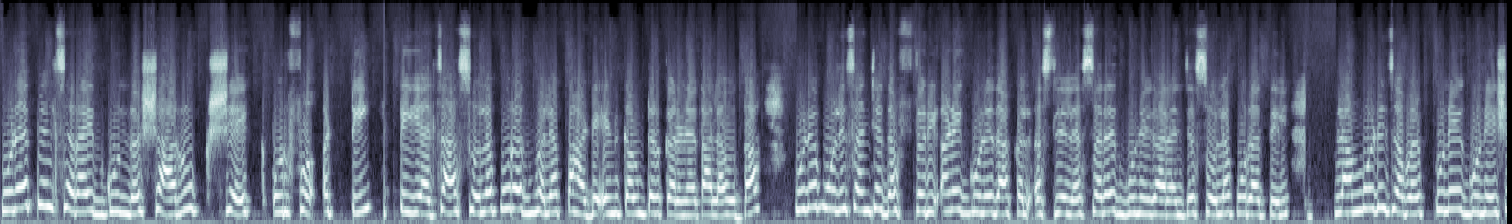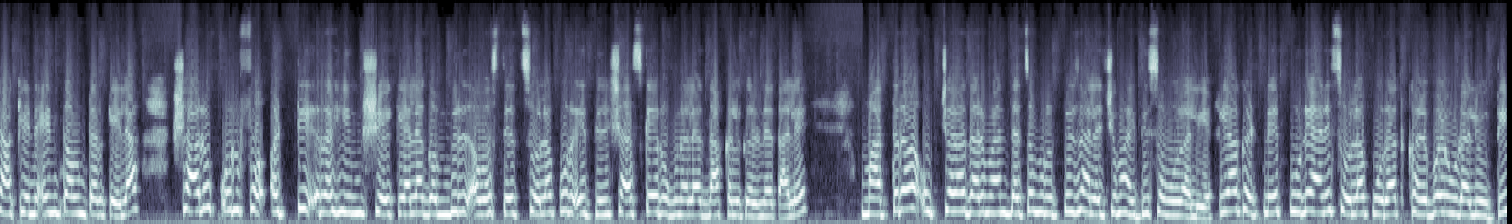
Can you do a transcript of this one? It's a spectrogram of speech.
पुण्यातील सराईत गुंड शाहरुख शेख उर्फ अट्टी अट्टी याचा सोलापुरात भल्या पहाटे एन्काउंटर करण्यात आला होता. पुणे पोलिसांच्या दफ्तरी अनेक गुन्हे दाखल असलेल्या सराईत गुन्हेगारांच्या सोलापुरातील लांबोडी जवळ पुणे गुन्हे शाखेने एन्काउंटर केला. शाहरुख उर्फ अट्टी रहीम शेख याला गंभीर अवस्थेत सोलापूर येथील शासकीय रुग्णालयात दाखल करण्यात आले. मात्र उपचारादरम्यान त्याचा मृत्यू झाल्याची माहिती समोर आली आहे या घटनेत पुणे आणि सोलापुरात खळबळ उडाली होती.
